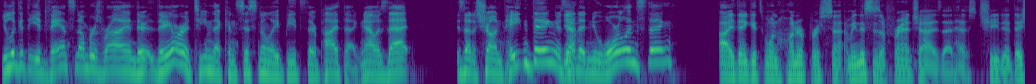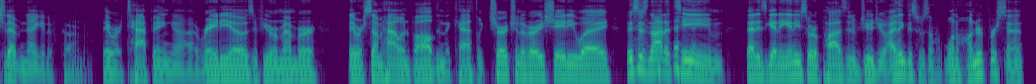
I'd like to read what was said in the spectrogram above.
You look at the advanced numbers, Ryan. They they are a team that consistently beats their Pythag. Now, is that is that a Sean Payton thing? Is Yeah. that a New Orleans thing? I think it's 100%. I mean, this is a franchise that has cheated. They should have negative karma. They were tapping uh, radios, if you remember. They were somehow involved in the Catholic Church in a very shady way. This is not a team that is getting any sort of positive juju. I think this was 100%.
